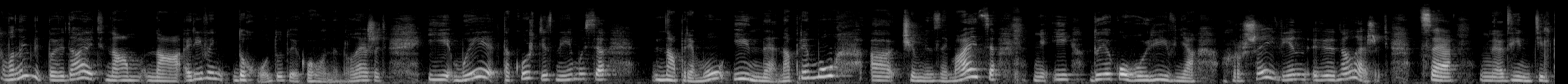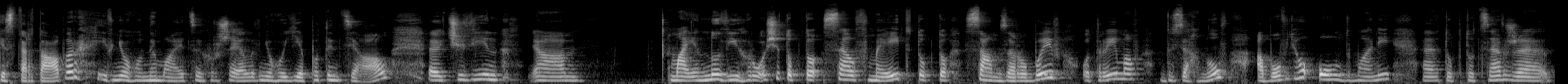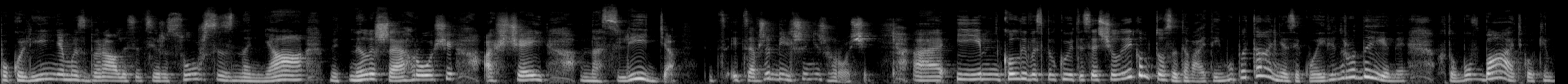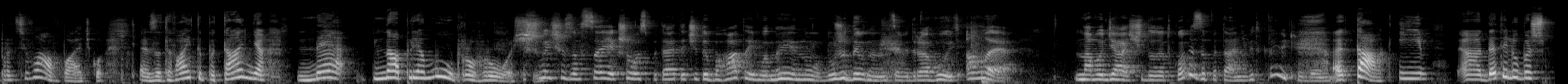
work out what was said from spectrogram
Вони відповідають нам на рівень доходу, до якого вони належать. І ми також дізнаємося напряму і не напряму, чим він займається, і до якого рівня грошей він е, належить. Це він тільки стартапер, і в нього немає цих грошей, але в нього є потенціал. Е, Чи він. Має нові гроші, тобто self-made, тобто сам заробив, отримав, досягнув, або в нього old money, е, тобто це вже поколіннями збиралися ці ресурси, знання, не лише гроші, а ще й насліддя. І це вже більше, ніж гроші. І коли ви спілкуєтеся з чоловіком, то задавайте йому питання, з якої він родини, хто був батько, ким працював батько. Е, Задавайте питання не напряму про гроші. Швидше за все, якщо ви спитаєте, чи ти багатий, вони ну дуже дивно на це відреагують. Але наводячи додаткові запитання, відкриють людину. Е, Так, і е, де ти любиш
